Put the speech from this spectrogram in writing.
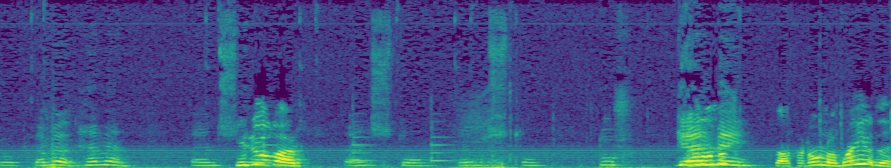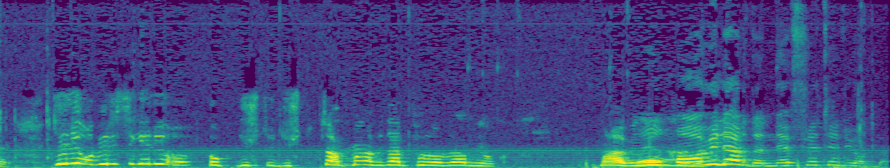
Şu hemen hemen. Endstone, Geliyorlar. Endstone, Endstone. Dur. Gelmeyin. Zaten oğlum hayırdır. Geliyor birisi geliyor. Yok düştü düştü. Tamam maviler program yok. Maviler O mavilerden nefret ediyorum ben.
